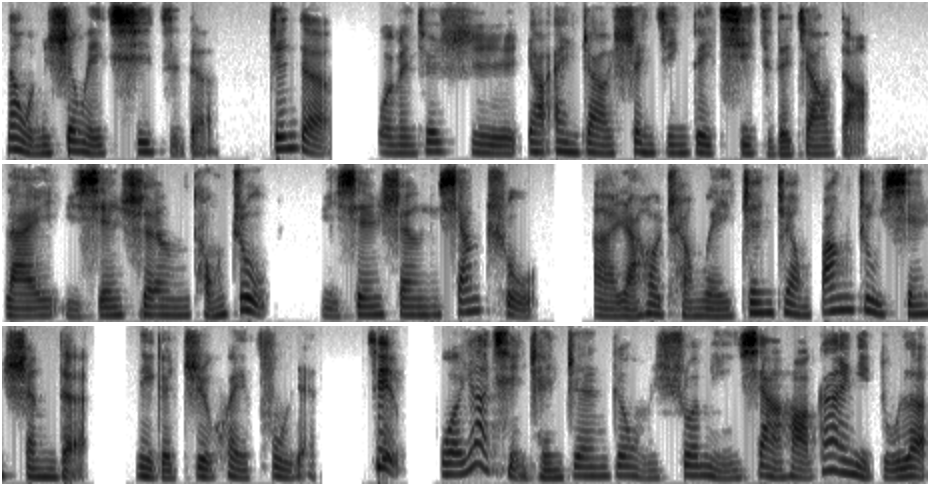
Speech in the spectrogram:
那我们身为妻子的，真的，我们就是要按照圣经对妻子的教导，来与先生同住，与先生相处啊，然后成为真正帮助先生的那个智慧妇人。所以，我要请陈真跟我们说明一下哈，刚才你读了。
